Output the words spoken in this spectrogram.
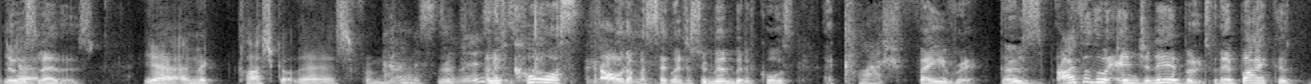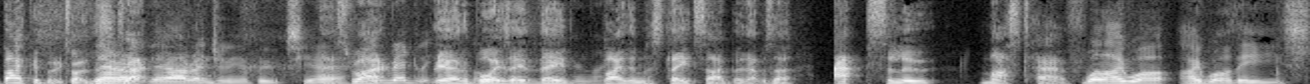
Lewis Yeah. Leathers. Yeah, and the Clash got theirs from there. kind of still is. And of course, hold up a second. I just remembered, of course, a Clash favourite. Those I thought they were engineer boots, but they're biker biker boots, right? The They're, strap. they are engineer boots, yeah. That's right. The Red Wings Yeah, the boys they they like buy them stateside, but that was a absolute must have. Well, I wore I wore these,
